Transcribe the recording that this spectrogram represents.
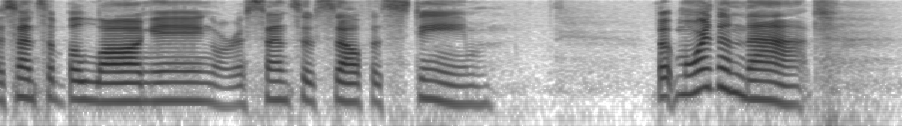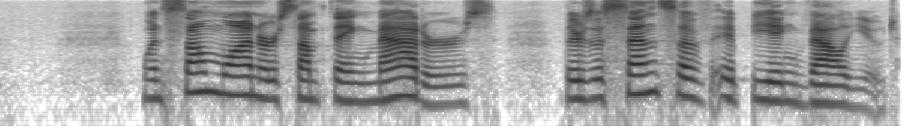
a sense of belonging or a sense of self esteem. But more than that, when someone or something matters, there's a sense of it being valued.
